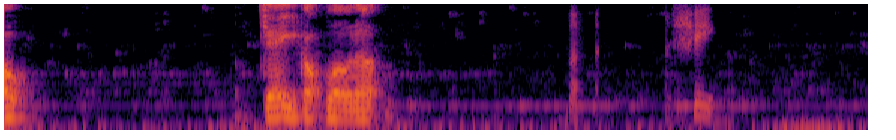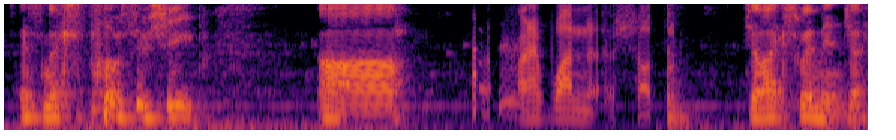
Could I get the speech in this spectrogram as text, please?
Oh. Jay, you got blown up. a sheep. It's an explosive sheep. Ah, I have one shot. do you like swimming, Jay?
